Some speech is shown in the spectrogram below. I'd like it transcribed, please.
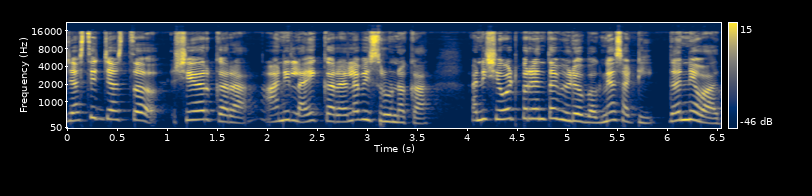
जास्तीत जास्त शेअर करा आणि लाईक करायला विसरू नका. आणि शेवटपर्यंत व्हिडिओ बघण्यासाठी धन्यवाद.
